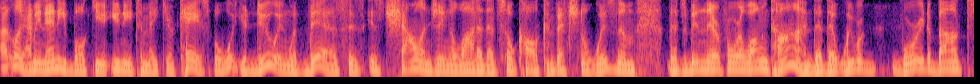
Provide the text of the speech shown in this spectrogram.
uh, look, I mean, any book you, you need to make your case, but what you're doing with this is is challenging a lot of that so-called conventional wisdom that's been there for a long time. That that we were worried about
